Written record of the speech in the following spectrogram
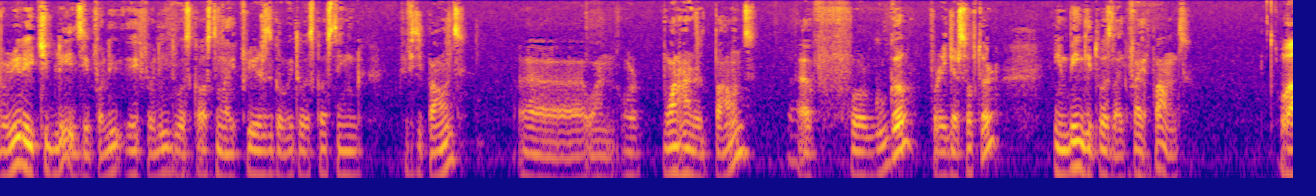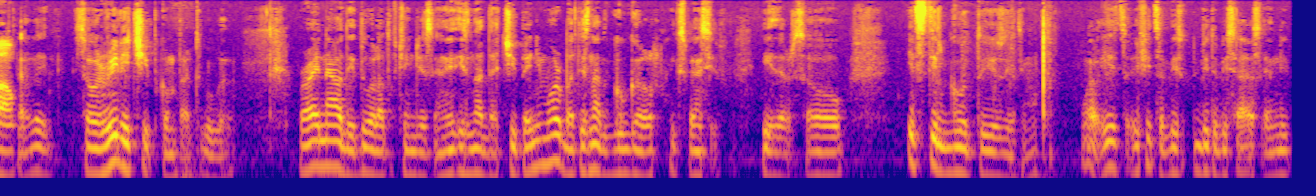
really cheap leads. If a lead, if a lead was costing like three years ago, it was costing fifty pounds, uh, one or one hundred pounds uh, for Google for HR software. In Bing, it was like five pounds. Wow. So really cheap compared to Google. Right now, they do a lot of changes, and it's not that cheap anymore. But it's not Google expensive either. So it's still good to use it. You know. Well, it's, if it's a B two B SaaS and it,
